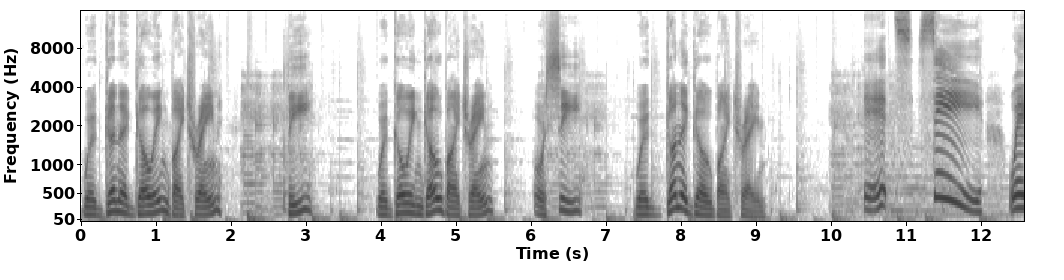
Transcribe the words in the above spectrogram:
We're gonna going by train. B. We're going go by train. Or C. We're gonna go by train. It's C. We're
